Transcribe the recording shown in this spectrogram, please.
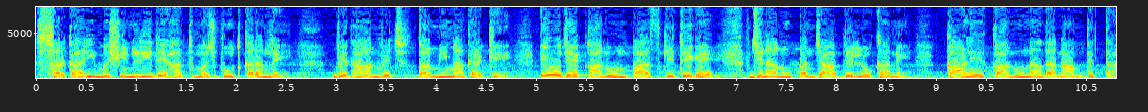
ਸਰਕਾਰੀ ਮਸ਼ੀਨਰੀ ਦੇ ਹੱਥ ਮਜ਼ਬੂਤ ਕਰਨ ਲਈ ਵਿਧਾਨ ਵਿੱਚ ਤਰਮੀਮਾਂ ਕਰਕੇ ਇਹੋ ਜਿਹੇ ਕਾਨੂੰਨ ਪਾਸ ਕੀਤੇ ਗਏ ਜਿਨ੍ਹਾਂ ਨੂੰ ਪੰਜਾਬ ਦੇ ਲੋਕਾਂ ਨੇ ਕਾਲੇ ਕਾਨੂੰਨਾਂ ਦਾ ਨਾਮ ਦਿੱਤਾ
